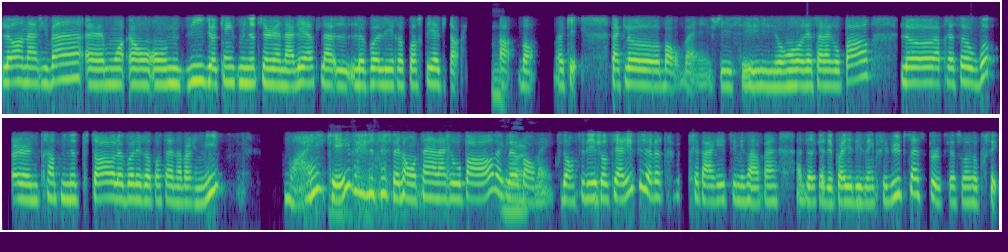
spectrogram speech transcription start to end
Là, en arrivant, euh, moi, on, nous dit il y a 15 minutes, il y a eu une alerte. le vol est reporté à 8 heures. Hmm. Ah, bon. OK. Fait que là, bon, ben, c'est, on va rester à l'aéroport. Là, après ça, whoop, une 30 minutes plus tard, le vol est reporté à 9h30. Ouais, OK. Fait que là, ça fait longtemps à l'aéroport. Fait que là, bon, ben, donc, c'est des choses qui arrivent. Puis j'avais préparé, tu sais, mes enfants à dire que des fois, il y a des imprévus. Puis ça se peut que ça soit repoussé.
